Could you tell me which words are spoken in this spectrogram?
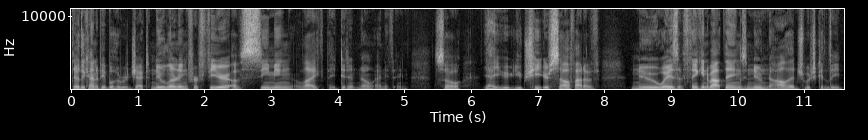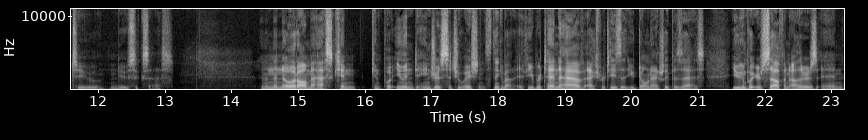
They're the kind of people who reject new learning for fear of seeming like they didn't know anything. So, yeah, you, you cheat yourself out of new ways of thinking about things, new knowledge, which could lead to new success. And then the know it all mask can can put you in dangerous situations. Think about it. If you pretend to have expertise that you don't actually possess, you can put yourself and others in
